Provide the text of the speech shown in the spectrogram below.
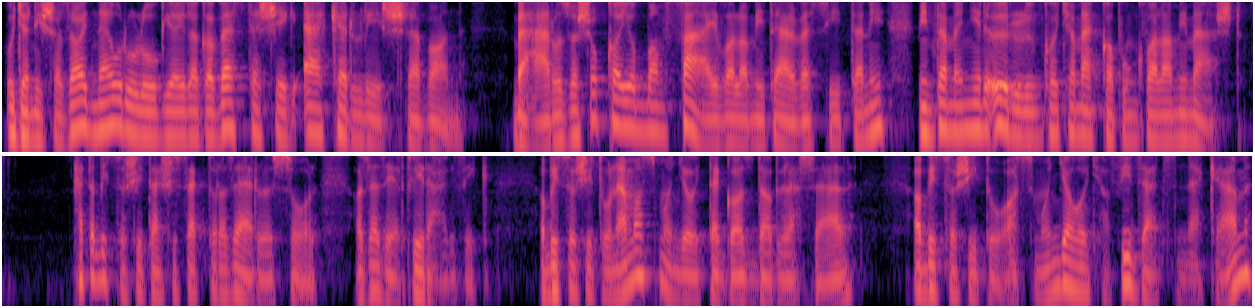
Ugyanis az agy neurológiailag a veszteség elkerülésre van. Behározva sokkal jobban fáj valamit elveszíteni, mint amennyire örülünk, hogyha megkapunk valami mást. Hát a biztosítási szektor az erről szól, az ezért virágzik. A biztosító nem azt mondja, hogy te gazdag leszel, a biztosító azt mondja, hogy ha fizetsz nekem,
